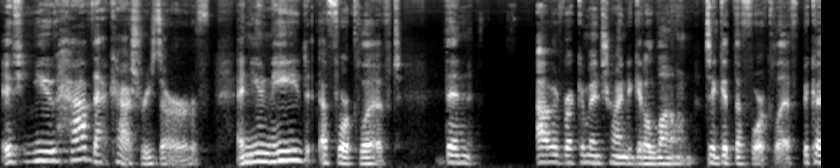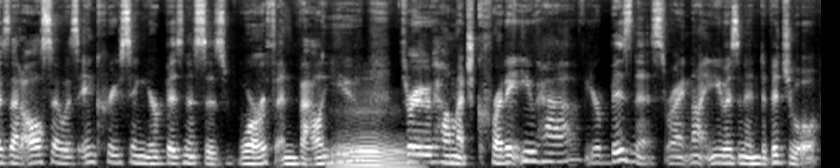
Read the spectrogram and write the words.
if you have that cash reserve and you need a forklift, then I would recommend trying to get a loan to get the forklift because that also is increasing your business's worth and value through how much credit you have, your business, right? Not you as an individual.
